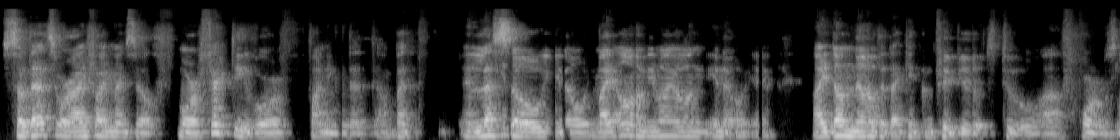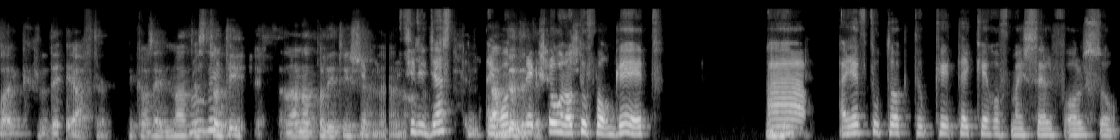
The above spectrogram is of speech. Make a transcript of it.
so that's where I find myself more effective or finding that, uh, but and less so, you know, in my own, in my own, you know, yeah, I don't know that I can contribute to uh, forums like the day after because I'm not a strategist and I'm not a politician. Actually, just I want to make sure not to forget. Mm -hmm. I have to talk to take care of myself also.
